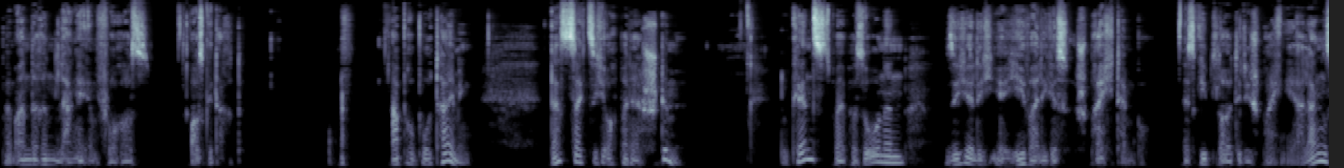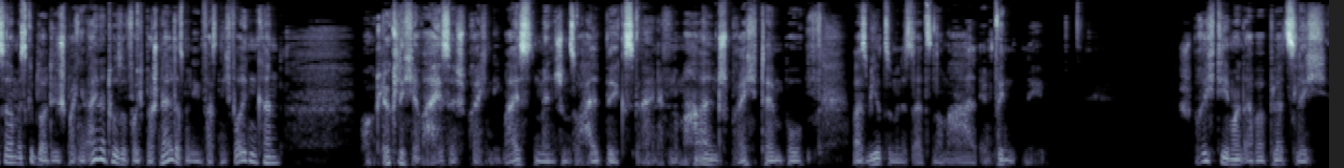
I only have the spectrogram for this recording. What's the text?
beim anderen lange im Voraus ausgedacht. Apropos Timing. Das zeigt sich auch bei der Stimme. Du kennst bei Personen sicherlich ihr jeweiliges Sprechtempo. Es gibt Leute, die sprechen eher langsam, es gibt Leute, die sprechen in einer Tour so furchtbar schnell, dass man ihnen fast nicht folgen kann. Und glücklicherweise sprechen die meisten Menschen so halbwegs in einem normalen Sprechtempo, was wir zumindest als normal empfinden eben. Spricht jemand aber plötzlich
